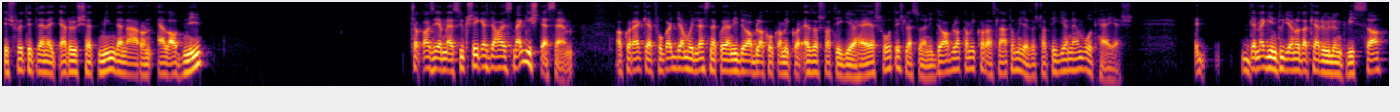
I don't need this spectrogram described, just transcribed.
és főtétlen egy erőset mindenáron eladni, csak azért, mert szükséges, de ha ezt meg is teszem, akkor el kell fogadjam, hogy lesznek olyan időablakok, amikor ez a stratégia helyes volt, és lesz olyan időablak, amikor azt látom, hogy ez a stratégia nem volt helyes. De megint ugyanoda kerülünk vissza,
